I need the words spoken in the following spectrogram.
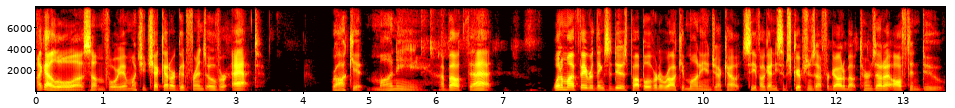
I got a little uh, something for you. Why don't you check out our good friends over at Rocket Money? How about that? One of my favorite things to do is pop over to Rocket Money and check out, see if I got any subscriptions I forgot about. Turns out I often do.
